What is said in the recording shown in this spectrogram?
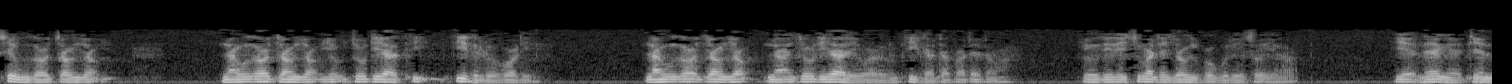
ရှိဟုသောအကြောင်းကြောင့်နာဟုသောအကြောင်းကြောင့်ရုပ်အကျိုးတရားသိသိတယ်လို့ပေါ့လေနာဟုသောအကြောင်းကြောင့်နာအကျိုးတရားတွေပေါ့သိလာတတ်ပါတယ်တော့ယောဒီတွေရှိမှတ်တဲ့ယောဂီပုဂ္ဂိုလ်တွေဆိုရင်တော့ရဲ့အနေငယ်တင်း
